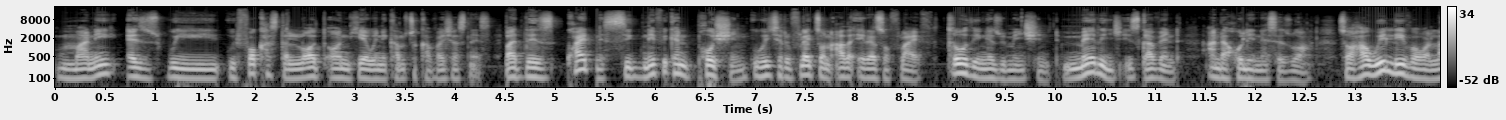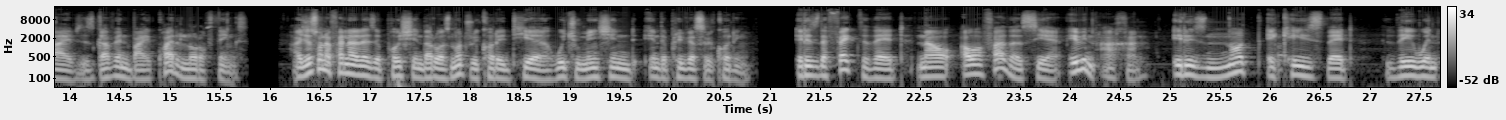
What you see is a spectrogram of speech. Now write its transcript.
money as we we focused a lot on here when it comes to covetousness but there's quite a significant portion which reflects on other areas of life. Clothing as we mentioned marriage is governed under holiness as well. So how we live our lives is governed by quite a lot of things. I just want to finalize a portion that was not recorded here which we mentioned in the previous recording it is the fact that now our fathers here, even Achan, it is not a case that they when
